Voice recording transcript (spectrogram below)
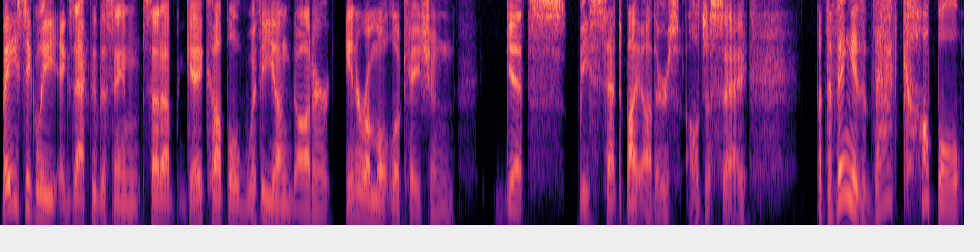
basically exactly the same setup gay couple with a young daughter in a remote location gets beset by others, I'll just say. But the thing is, that couple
